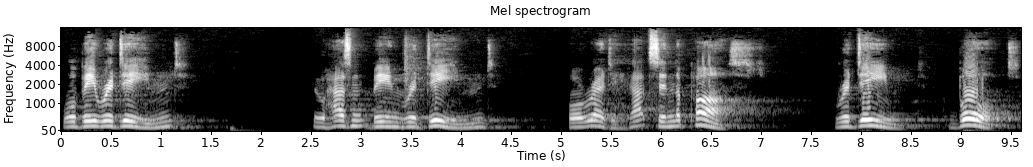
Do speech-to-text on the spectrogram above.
will be redeemed who hasn't been redeemed already. That's in the past. Redeemed, bought.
